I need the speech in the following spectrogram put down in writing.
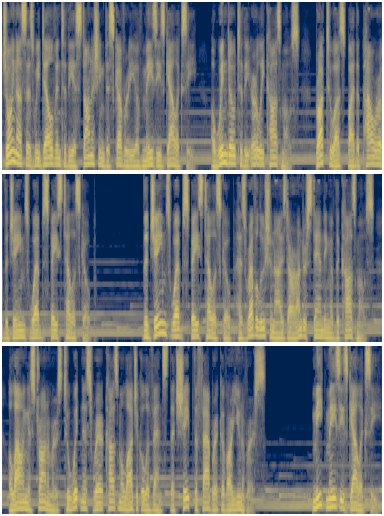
Join us as we delve into the astonishing discovery of Maisie's Galaxy, a window to the early cosmos, brought to us by the power of the James Webb Space Telescope. The James Webb Space Telescope has revolutionized our understanding of the cosmos, allowing astronomers to witness rare cosmological events that shape the fabric of our universe. Meet Maisie's Galaxy,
